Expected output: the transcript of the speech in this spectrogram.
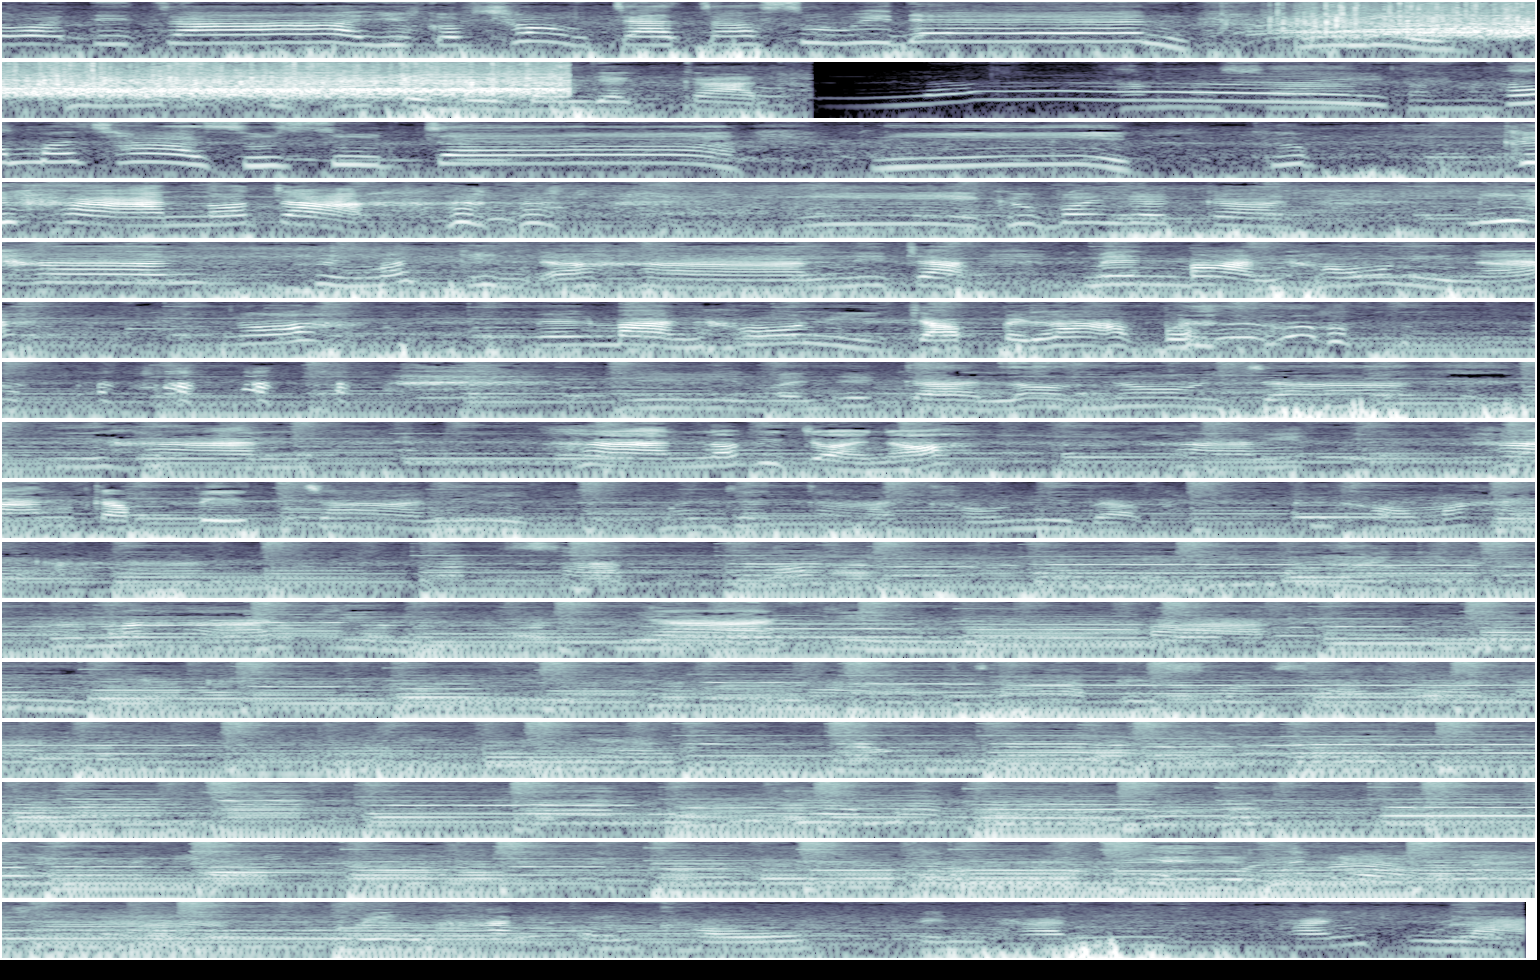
สวัสดีจ้า อยู่กับช่องจ้าจ้าสวีเดนนี่นี่พาไปดูบรรยากาศธรรมชาติธรรมชาติสุดๆจ้า นี่คือคือหานเนาะจ้ะนี่คือบรรยากาศมีหานขึ้นมากินอาหารนี่จ้ะเมนบ้านเฮานี่นะเนาะเมนบ้านเฮานี่จับไปลาบเบิ่งนี่บรรยากาศรอบนอกจ้ามีหานหานเนาะพี่จ่อยเนาะหานหานกับเป็ดจ้านี่บรรยากาศเขานี่แบบ คือเขามาให้อาหาร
